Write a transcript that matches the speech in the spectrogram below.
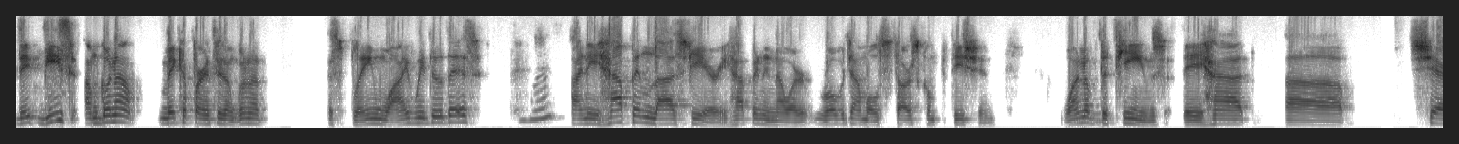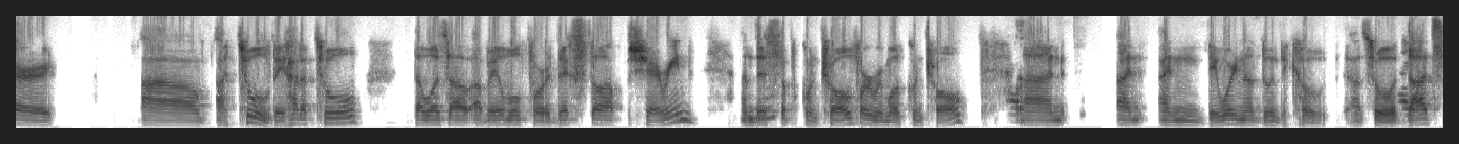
these, I'm gonna make a parenthesis. I'm gonna explain why we do this. Mhm. And it happened last year. It happened in our RoboJam All Stars competition. One of the teams, they had uh, shared uh, a tool. They had a tool that was uh, available for desktop sharing and Mhm. desktop control for remote control, and and and they were not doing the code. Uh, so Right. that's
